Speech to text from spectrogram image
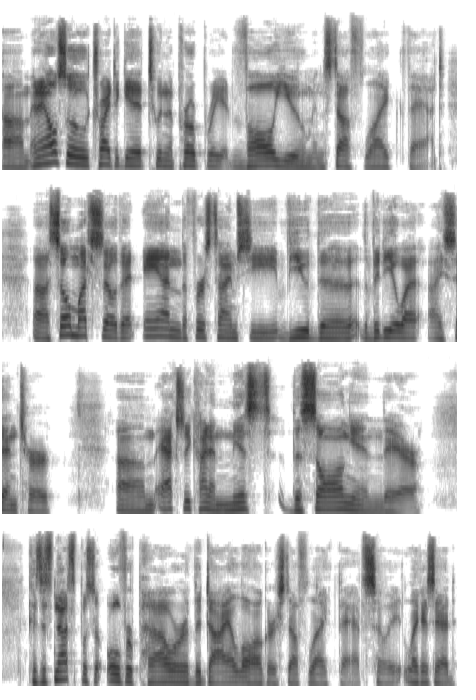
Um, and I also tried to get it to an appropriate volume and stuff like that. Uh, so much so that Anne, the first time she viewed the, the video I, I sent her, um, actually kind of missed the song in there because it's not supposed to overpower the dialogue or stuff like that. So, it, like I said,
